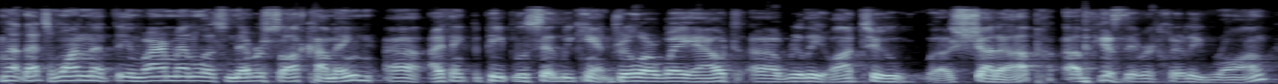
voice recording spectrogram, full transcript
Uh, that's one that the environmentalists never saw coming. Uh, I think the people who said we can't drill our way out uh, really ought to uh, shut up uh, because they were clearly wrong.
